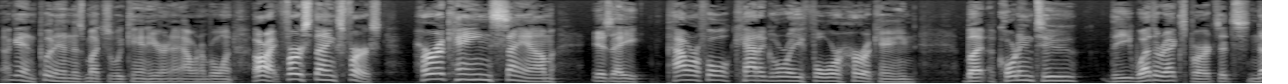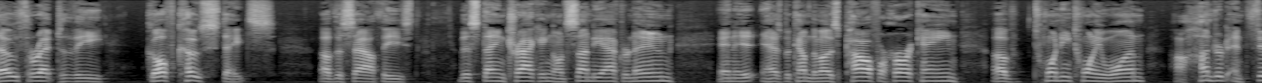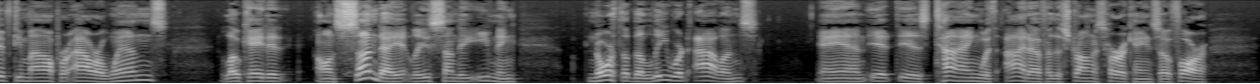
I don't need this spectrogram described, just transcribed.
again, put in as much as we can here in hour number one. All right, first things first Hurricane Sam is a powerful Category 4 hurricane, but according to the weather experts, it's no threat to the Gulf Coast states of the Southeast. This thing tracking on Sunday afternoon, and it has become the most powerful hurricane of 2021, 150 mile per hour winds, located on Sunday, at least Sunday evening, north of the Leeward Islands, and it is tying with Ida for the strongest hurricane so far.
